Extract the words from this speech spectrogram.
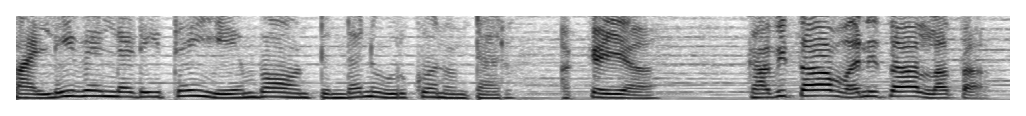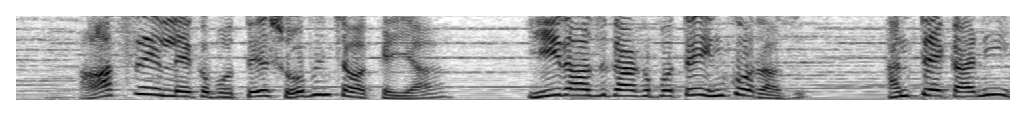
మళ్ళీ వెళ్ళడిగితే ఏం బావుంటుందని ఊరుకోనుంటారు. అక్కయ్య కవిత వనిత లత ఆశ్రయం లేకపోతే శోభించవక్కయ్యా. ఈ రాజు కాకపోతే ఇంకో రాజు. అంతేకాని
